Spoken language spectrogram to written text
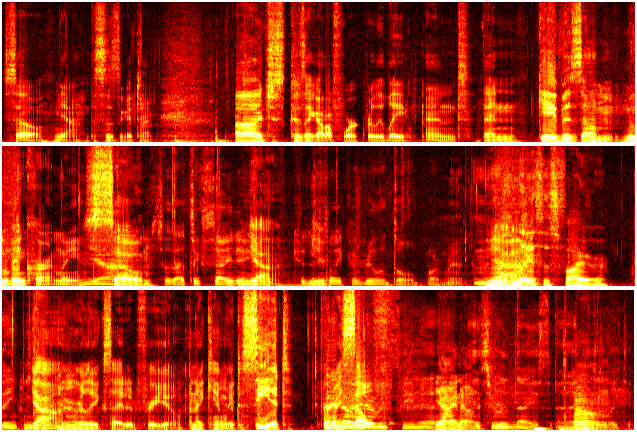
so yeah, this is a good time. Uh, just because I got off work really late, and then Gabe is um moving currently, Yeah. so so that's exciting. Yeah, Because it's like a real adult apartment. Yeah. New place is fire. Thank you. yeah, I'm really excited for you, and I can't wait to see it for I know myself. you haven't seen it. Yeah, I know. It's really nice, and I think Um, I like it.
